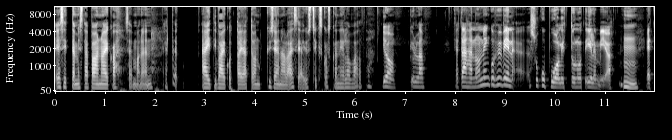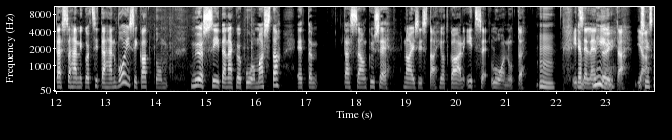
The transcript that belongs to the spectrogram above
esittämistapa on aika semmoinen, että äitivaikuttajat on kyseenalaisia just siksi, koska niillä on valtaa. Joo, kyllä. Ja tämähän on niin kuin hyvin sukupuolittunut ilmiö. Mm. Että tässähän, niin kuin, että sitähän voisi katsoa myös siitä näkökulmasta, että tässä on kyse naisista, jotka on itse luonut Mm. itselleen niin, töitä. Ja... Siis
